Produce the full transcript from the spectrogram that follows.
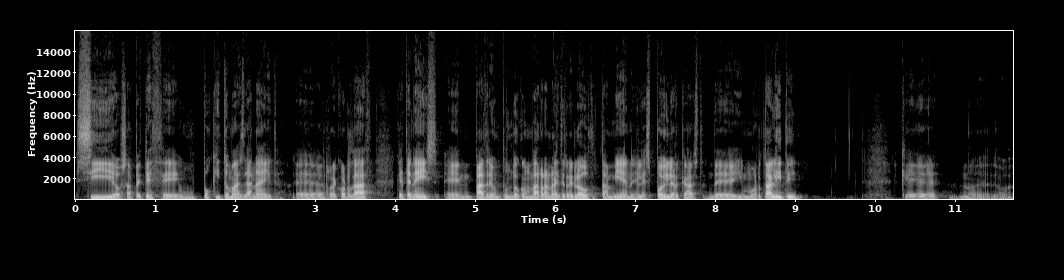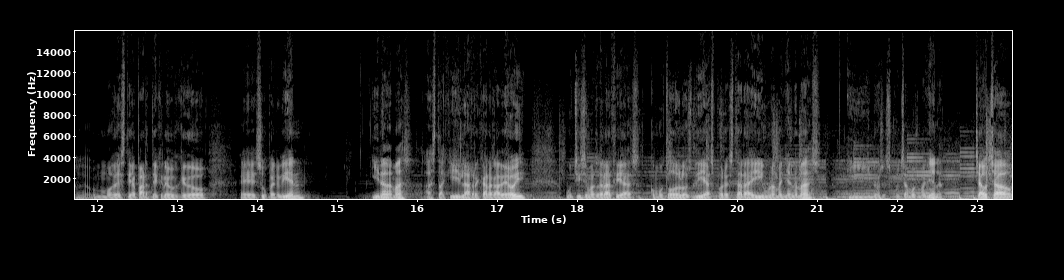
Si os apetece un poquito más de A Night, eh, recordad que tenéis en patreon.com barra Night Reload también el spoilercast de Immortality, que eh, modestia aparte creo que quedó eh, súper bien. Y nada más, hasta aquí la recarga de hoy. Muchísimas gracias, como todos los días, por estar ahí una mañana más y nos escuchamos mañana. Chao, chao.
